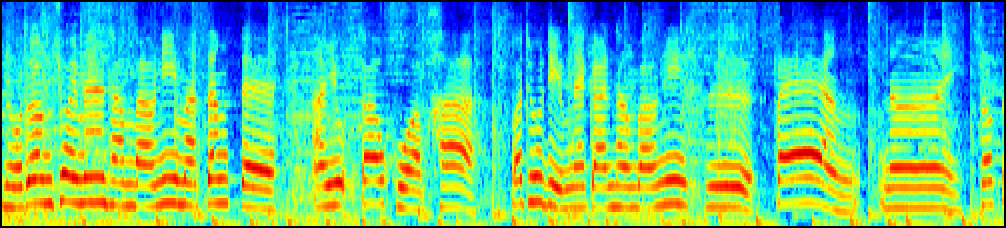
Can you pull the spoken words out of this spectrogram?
หนูเริ่มช่วยแม่ทำบราวนี่มาตั้งแต่อายุ 9 ขวบค่ะ วัตถุดิบในการทำบราวนี่คือ แป้งเนยช็อกโก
